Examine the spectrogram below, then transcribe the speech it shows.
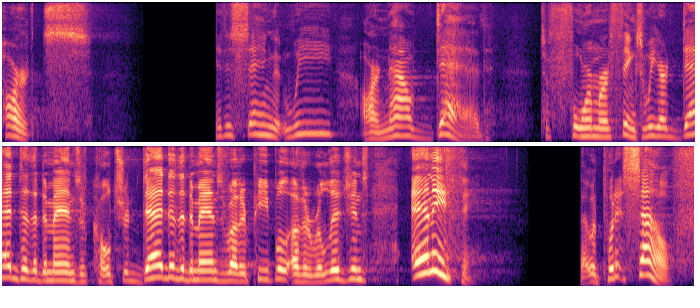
hearts. It is saying that we are now dead to former things. We are dead to the demands of culture, dead to the demands of other people, other religions, anything that would put itself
